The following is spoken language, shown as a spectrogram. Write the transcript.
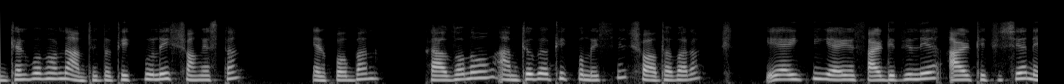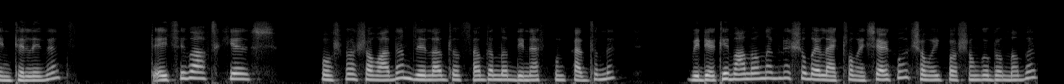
ইন্টারভিউ হলো আন্তর্জাতিক পুলিশ সংস্থা। এর প্রধান কাজ হলো আন্তর্জাতিক পুলিশের সহায়তা করা এআইপিআইএস আর্টিফিশিয়াল আর্টিফিশিয়াল ইন্টেলিজেন্স এই ছিল আজকের প্রশ্ন সমাধান জেলা দিনাজপুর কার্যালয় ভিডিওটি ভালো লাগলে সবাই লাইক কমেন্ট শেয়ার করুন সবাই প্রসঙ্গ ধন্যবাদ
